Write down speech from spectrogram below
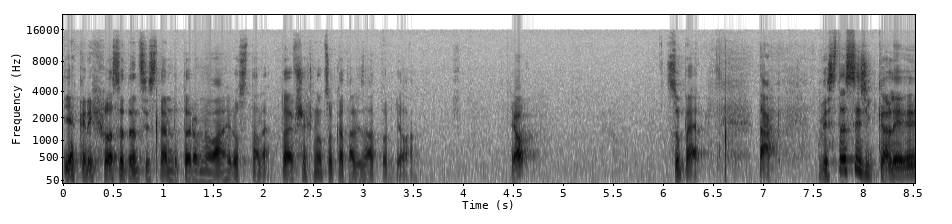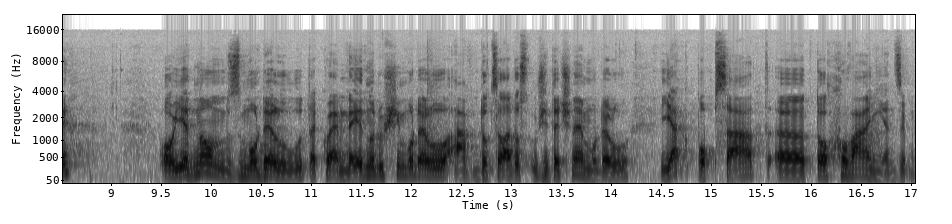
jak rychle se ten systém do té rovnováhy dostane. To je všechno, co katalyzátor dělá. Jo? Super. Tak, vy jste si říkali o jednom z modelů, takovém nejjednodušším modelu a docela dost užitečném modelu, jak popsat uh, to chování enzymu,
